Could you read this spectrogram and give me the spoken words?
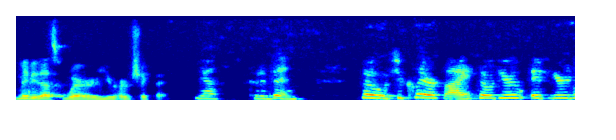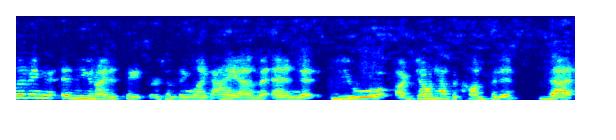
Maybe that's where you heard Shake Yeah, could have been. So to clarify, so if you're if you're living in the United States or something like I am, and you don't have the confidence that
